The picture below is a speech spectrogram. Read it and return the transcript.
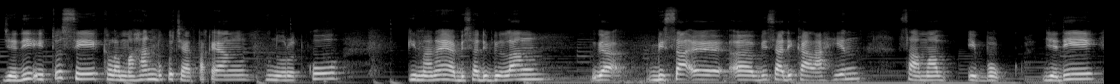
jadi itu sih kelemahan buku cetak yang menurutku gimana ya bisa dibilang nggak bisa eh, eh, bisa dikalahin sama ebook. Jadi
